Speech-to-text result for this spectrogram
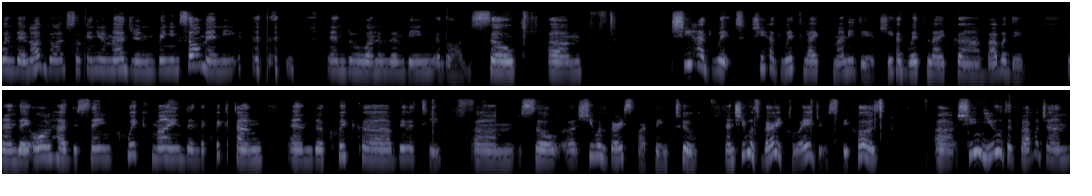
when they're not God, so can you imagine bringing so many and one of them being a God? So um, she had wit. She had wit like Mani did. She had wit like uh, Baba did. And they all had the same quick mind and the quick tongue and the quick uh, ability. Um, so uh, she was very sparkling too. And she was very courageous because uh, she knew that Babajan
